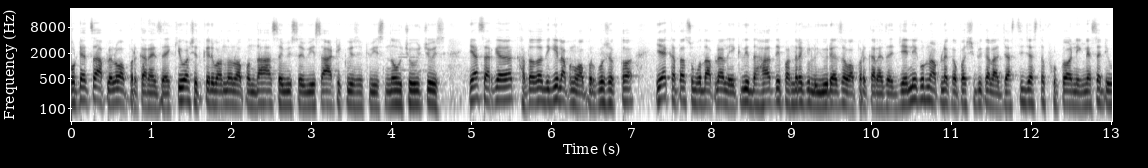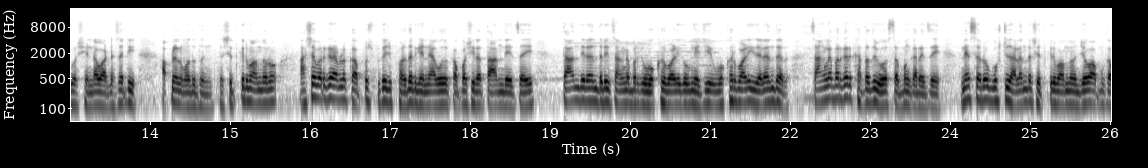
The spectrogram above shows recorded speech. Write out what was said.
कोट्याचा आपल्याला वापर करायचा आहे किंवा शेतकरी बांधवांनो आपण दहा सव्वीस सव्वीस आठ एकवीस एकवीस नऊ चोवीस चोवीस यासारख्या खताचा देखील आपण वापर करू शकतो. या खतासोबत आपल्याला एकरी दहा ते पंधरा किलो युरियाचा वापर करायचा आहे जेणेकरून आपल्या कपाशी पिकाला जास्तीत जास्त फुटवा निघण्यासाठी व शेंडा वाढण्यासाठी आपल्याला मदत होईल. तर शेतकरी बांधवांनो अशा प्रकारे आपल्या कापूस पिकाची फरदर घेण्या अगोदर कपाशीला ताण द्यायचा आहे. ताण दिल्यानंतर एक चांगल्या प्रकारे वखरबाळी करून घ्यायची. वखरबाळी झाल्यानंतर चांगल्या प्रकारे खताचं व्यवस्थापन करायचं आहे. आणि या सर्व गोष्टी झाल्यानंतर शेतकरी बांधवांना जेव्हा आपण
